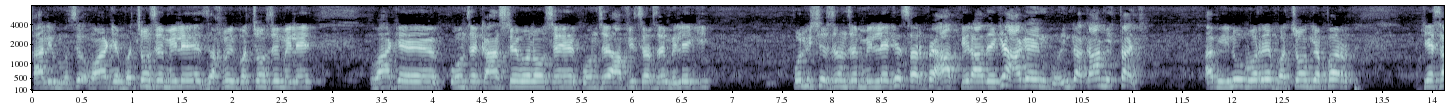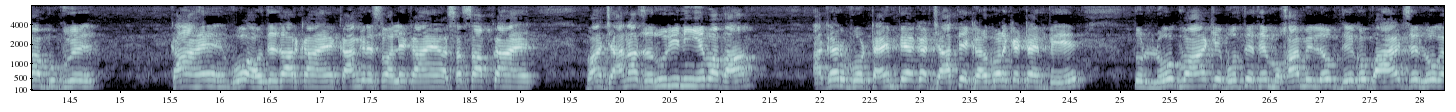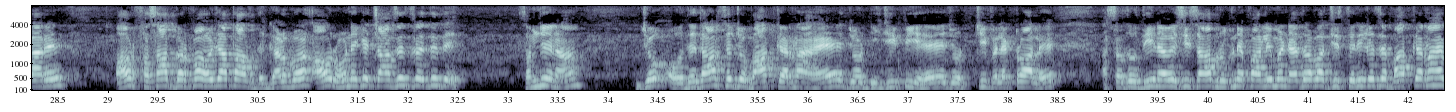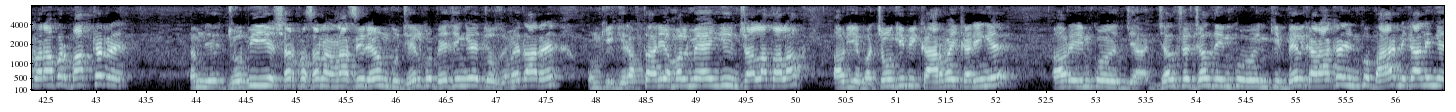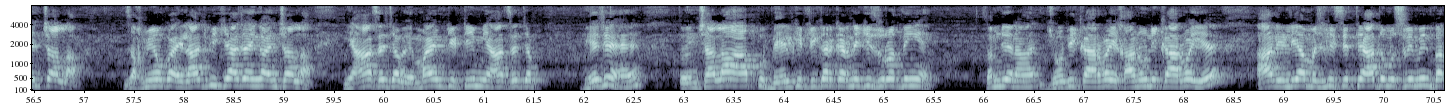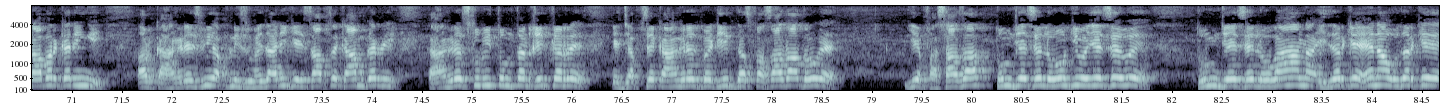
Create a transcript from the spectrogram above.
खाली मुझसे, वहाँ के बच्चों से मिले, ज़ख्मी बच्चों से मिले, वहाँ के कौन से कांस्टेबलों से, कौन से ऑफिसर से मिलेगी, पुलिस स्टेशन से मिलने के सर पे हाथ फिरा दे के आ गए इनको। इनका काम इतना अब इन्हों बोल रहे, बच्चों के ऊपर कैसा बुक हुए, कहाँ हैं, वो अहदेदार कहाँ हैं, कांग्रेस वाले कहाँ हैं, असद साहब कहाँ हैं? वहाँ जाना ज़रूरी नहीं है बाबा। अगर वो टाइम पे अगर जाते, गड़बड़ के टाइम पे तो लोग वहाँ के बोलते थे, मुकामी लोग, देखो बाहर से लोग आ रहे और फसाद बर्पा हो जाता, गड़बड़ और होने के चांसेस रहते थे। समझे ना? जो अहदेदार से जो बात करना है, जो डीजीपी है, जो चीफ इलेक्ट्रॉल है, असदुद्दीन अवैसी साहब रुकने पार्लियामेंट हैदराबाद जिस तरीके से बात करना है, बराबर बात कर रहे हैं। समझे? जो भी ये शरपसंद अनासिर है, उनको जेल को भेजेंगे, जो जिम्मेदार है, उनकी गिरफ्तारी अमल में आएँगी इन ताला, और ये बच्चों की भी कार्रवाई करेंगे, और इनको जल्द से जल्द इनको, इनकी बेल कराकर इनको बाहर निकालेंगे इन ज़ख्मियों का इलाज भी किया जाएगा इन यहाँ से जब एमआईएम की टीम यहाँ से जब भेजे हैं तो इन आपको बेल की फ़िक्र करने की ज़रूरत नहीं है। समझे ना? जो भी कार्रवाई, कानूनी कार्रवाई है आल इंडिया मजलिस इत्याद मुस्लिमीन बराबर करेंगी। और कांग्रेस भी अपनी ज़िम्मेदारी के हिसाब से काम कर रही। कांग्रेस को भी तुम तनखीद कर रहे कि जब से कांग्रेस बैठी, दस फसादात हो गए। ये फसादात तुम जैसे लोगों की वजह से हुए। तुम जैसे लोग ना इधर के हैं ना, उधर के।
